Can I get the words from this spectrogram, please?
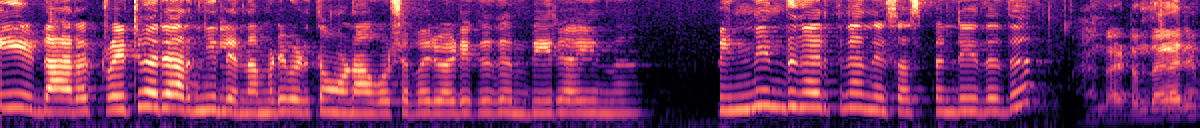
ഈ ഡയറക്ടറേറ്റ് വരെ അറിഞ്ഞില്ലേ നമ്മുടെ ഇവിടുത്തെ ഓണാഘോഷ പരിപാടിയൊക്കെ ഗംഭീരമായി എന്ന്? പിന്നെ എന്ത് കാര്യത്തിനാണ് സസ്പെൻഡ് ചെയ്തത്? എന്താ കാര്യം?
